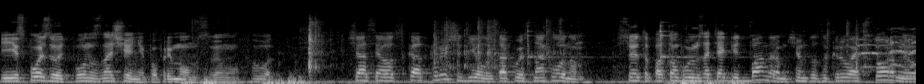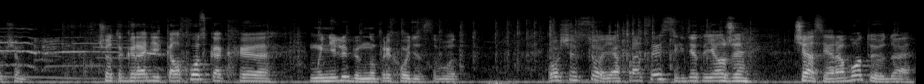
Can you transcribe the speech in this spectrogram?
и использовать по назначению, по прямому своему. Вот. Сейчас я вот скат крыши делаю такой с наклоном. Все это потом будем затягивать баннером, чем-то закрывать стороны. В общем, что-то городить колхоз, как э, мы не любим, но приходится. Вот. В общем, все, я в процессе. Где-то я уже час я работаю, да.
